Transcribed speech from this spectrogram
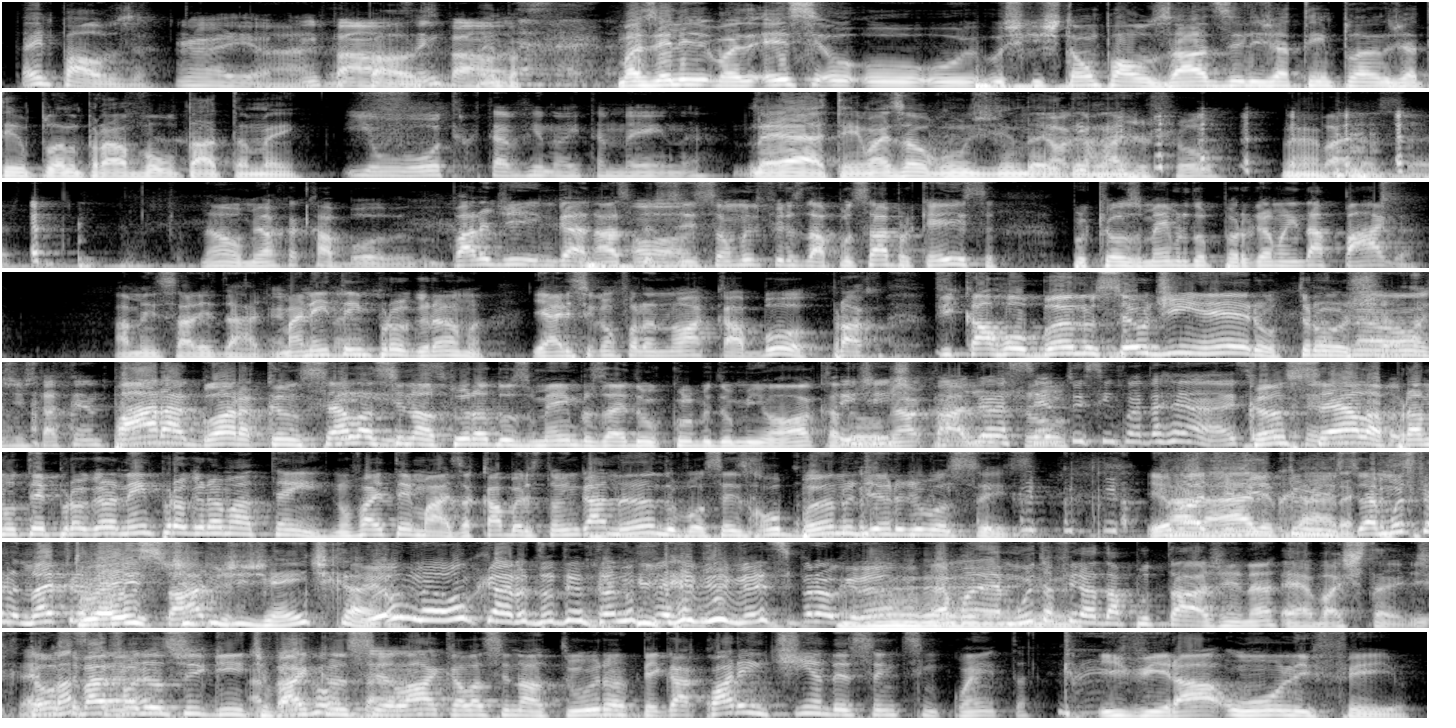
tá em pausa. Aí, ó. Ah, em Tá pausa, em tá em pausa. pausa. Mas ele, mas esse, o, o- os que estão pausados, ele já tem plano, já tem o plano pra voltar também. E o outro que tá vindo aí também, né? É, tem mais alguns vindo aí Joga também. Rádio Show. Não vai dar certo. Não, o Mioca acabou. Para de enganar as pessoas. Ó. Vocês são muito filhos da puta. Sabe por que isso? Porque os membros do programa ainda pagam. A mensalidade. mas nem tem programa. E aí eles ficam falando, não acabou? Pra ficar roubando o seu dinheiro, trouxa. Não, a gente tá tentando. Para agora, cancela a assinatura dos membros aí do Clube do Minhoca, Tem do gente Minhoca Rádio paga Show. 150 reais. Cancela pra não ter programa, nem programa tem. Não vai ter mais. Acaba, eles estão enganando vocês, roubando o dinheiro de vocês. Eu não Caralho, admito cara. isso. É muito não é filha Tu da é esse putagem. tipo de gente, cara? Eu não, cara. Eu tô tentando reviver esse programa. É, é muita filha da putagem, né? É bastante. cara. Então você vai bastante. fazer o seguinte, vai, vai voltar. Cancelar aquela assinatura, pegar a quarentinha desse 150 e virar um Only feio.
